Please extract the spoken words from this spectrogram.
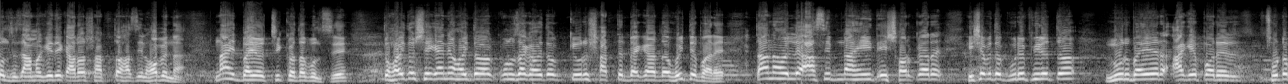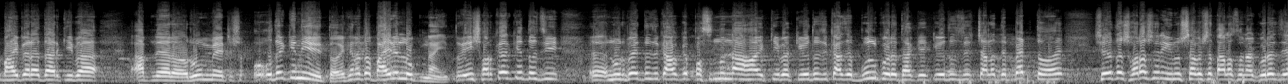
বলছে যে আমাকে দিয়ে কারও স্বার্থ হাসিল হবে না। নাহিদ ভাইও ঠিক কথা বলছে। তো হয়তো সেখানে হয়তো কোনো জায়গায় হয়তো কেউ স্বার্থের ব্যাঘাত হইতে পারে। তা না হলে আসিফ, নাহিদ এই সরকার হিসেবে তো ঘুরে ফিরে তো নূর ভাইয়ের আগে পরের ছোট ভাই বেড়াদার কিংবা আপনার রুমমেট ওদেরকে নিয়ে তো এখানে তো বাইরের লোক নাই। তো এই সরকারকে তো যে আহ, নূর ভাই যদি কাউকে পছন্দ না হয় কিংবা কেউ যদি কাজে ভুল করে থাকে কেউ যদি চালাতে ব্যর্থ হয় সেটা তো সরাসরি ইউনুস সাহেবের সাথে আলোচনা করে যে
